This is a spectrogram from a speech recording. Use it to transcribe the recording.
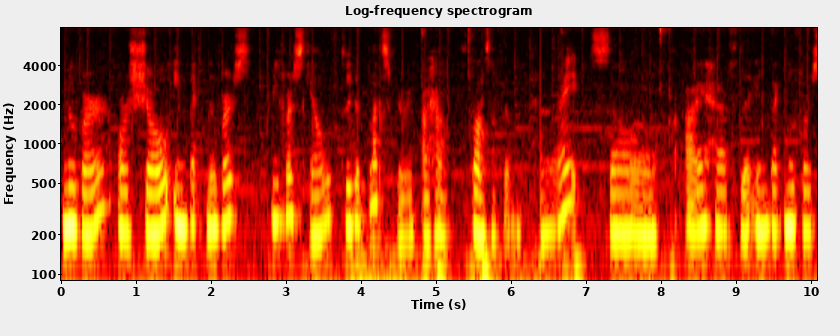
Nouver or show Impact Nouver's reverse scale to the Black Spirit. I have tons of them. Alright, so I have the Impact Nouver's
